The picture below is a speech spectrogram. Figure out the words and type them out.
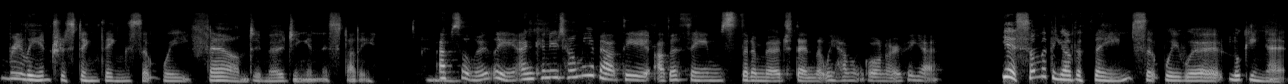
really interesting things that we found emerging in this study. Mm. Absolutely. And can you tell me about the other themes that emerged then that we haven't gone over yet? Yes, some of the other themes that we were looking at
